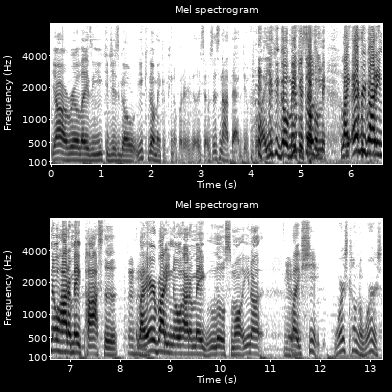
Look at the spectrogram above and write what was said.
Y'all are real lazy. You could just go. You could go make a peanut butter and jelly sandwich. It's not that difficult. Like you could go make could yourself a meal. Like everybody know how to make pasta. Mm-hmm. Like everybody know how to make little small. You know, Yeah. like shit. Worst come to worst,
